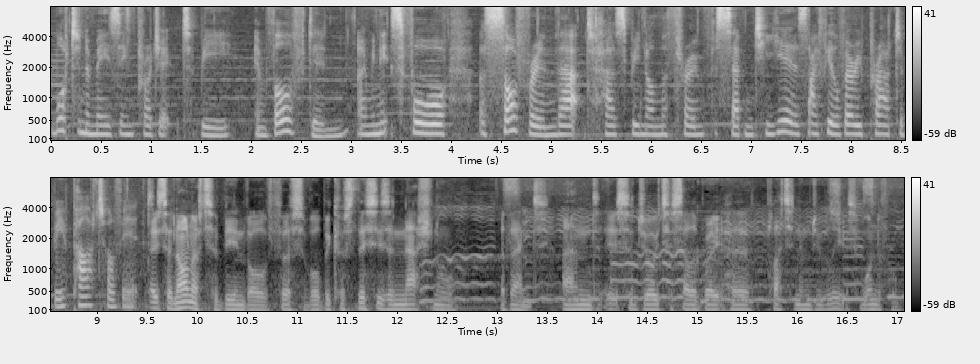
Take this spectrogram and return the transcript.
What an amazing project to be involved in. I mean, it's for a sovereign that has been on the throne for 70 years. I feel very proud to be a part of it. It's an honour to be involved, first of all, because this is a national event and it's a joy to celebrate her Platinum Jubilee. It's wonderful.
